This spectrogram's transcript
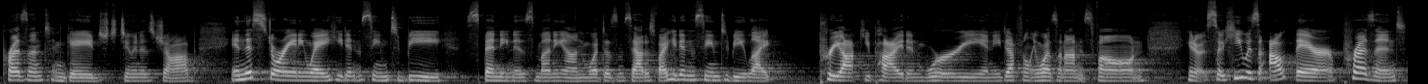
present, engaged, doing his job. In this story, anyway, he didn't seem to be spending his money on what doesn't satisfy. He didn't seem to be like preoccupied and worry and he definitely wasn't on his phone you know so he was out there present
